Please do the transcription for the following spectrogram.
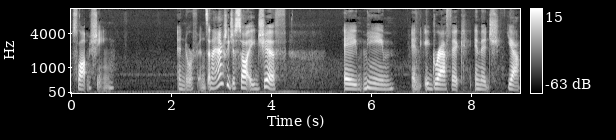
slot machine endorphins. And I actually just saw a GIF, a meme, and a graphic image. Yeah.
